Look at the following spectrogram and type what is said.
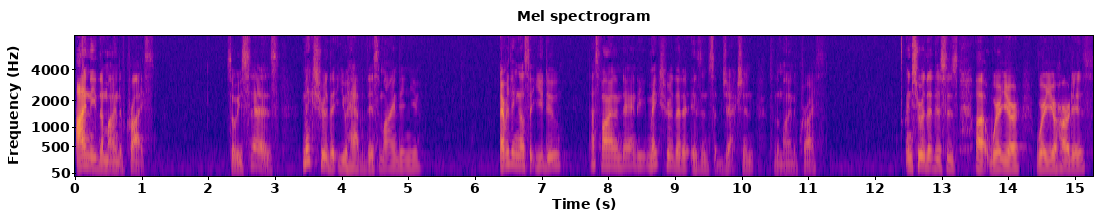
I need the mind of Christ. So he says, make sure that you have this mind in you. Everything else that you do, that's fine and dandy. Make sure that it is in subjection to the mind of Christ. Ensure that this is uh, where, your, where your heart is.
